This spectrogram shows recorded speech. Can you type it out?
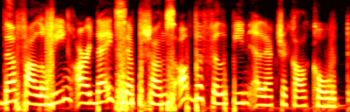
The following are the exceptions of the Philippine Electrical Code.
